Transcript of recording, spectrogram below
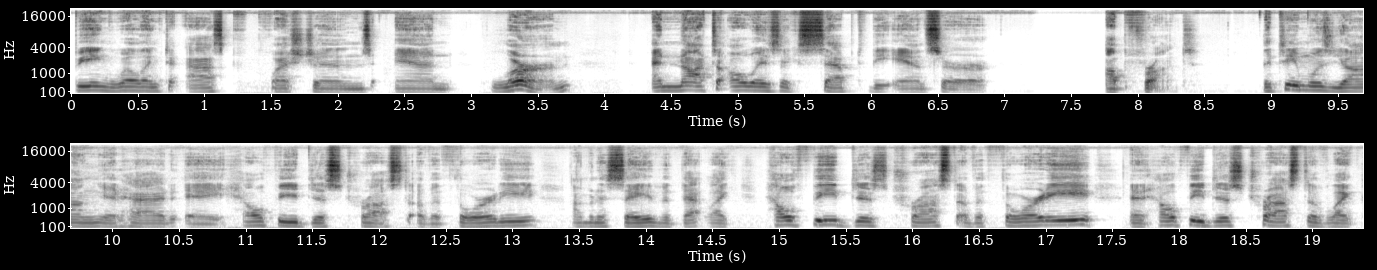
being willing to ask questions and learn and not to always accept the answer up front the team was young. It had a healthy distrust of authority. I'm going to say that that like healthy distrust of authority and healthy distrust of like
